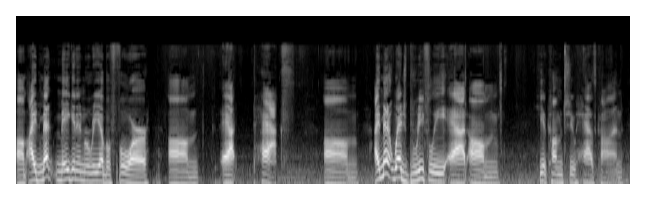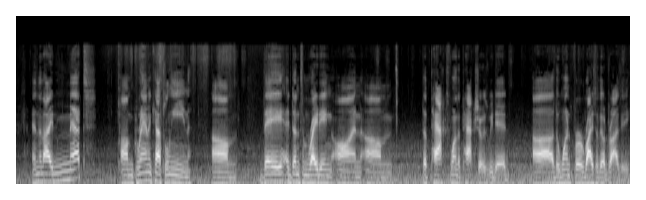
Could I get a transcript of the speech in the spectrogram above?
Um, I'd met Megan and Maria before um, at PAX. Um, I met Wedge briefly at, um, he had come to HasCon. And then I'd met um, Graham and Kathleen. Um, they had done some writing on the PAX, one of the pack shows we did, uh, the one for Rise of the Eldrazi.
